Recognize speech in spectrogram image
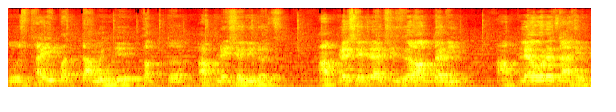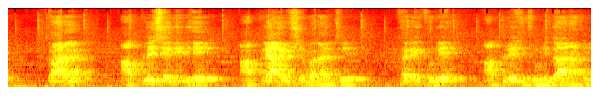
तो स्थायी पत्ता म्हणजे फक्त आपले शरीरच. आपल्या शरीराची जबाबदारी आपल्यावरच आहे कारण आपले शरीर हे आपल्या आयुष्यभराचे खरेखुरे आपले जोडीदार आहे.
